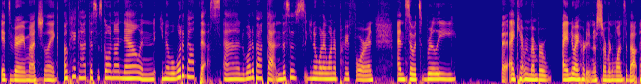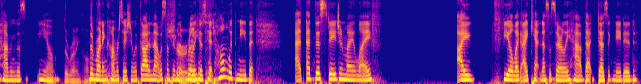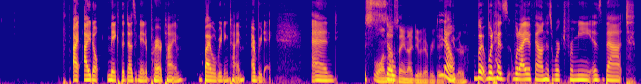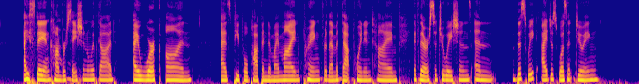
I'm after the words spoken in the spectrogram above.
it's very much like okay god this is going on now and you know well what about this? And what about that? And this is you know what i want to pray for. And and so it's really i can't remember i knew i heard it in a sermon once about having this you know the running conversation. the running conversation with god and that was something Sure, that really has hit home with me that at, at this stage in my life i feel like i can't necessarily have that designated i i don't make the designated prayer time bible reading time every day and Well, I'm so not saying I do it every day No. either. but what has what I have found has worked for me is that I stay in conversation with God. I work on as people pop into my mind, praying for them at that point in time. If there are situations, and this week I just wasn't doing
